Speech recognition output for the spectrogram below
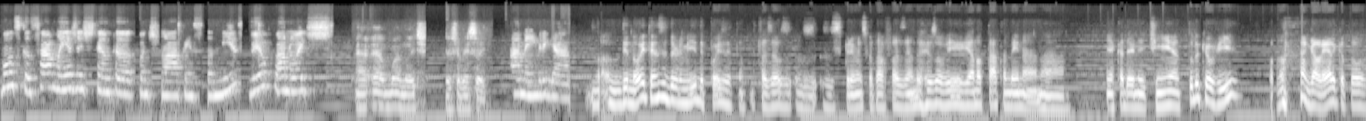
vamos descansar. Amanhã a gente tenta continuar pensando nisso, viu? Boa noite. É, é, boa noite. Deus te abençoe. Amém, obrigada. De noite, antes de dormir, depois de fazer os, os- os experimentos que eu tava fazendo, eu resolvi anotar também na, na minha cadernetinha tudo que eu vi, a galera que eu tô,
